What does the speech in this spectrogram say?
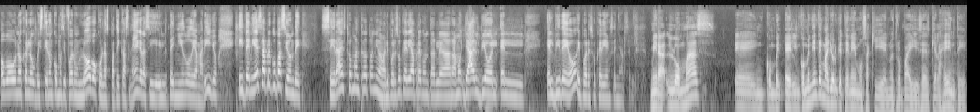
Hubo uno que lo vistieron como si fuera un lobo con las paticas negras y el teñido de amarillo. Y tenía esa preocupación de, ¿será esto maltrato animal? Y por eso quería preguntarle a Ramón, ya él vio el, el, video y por eso quería enseñárselo. Mira, lo más eh, el inconveniente mayor que tenemos aquí en nuestro país es que la gente,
